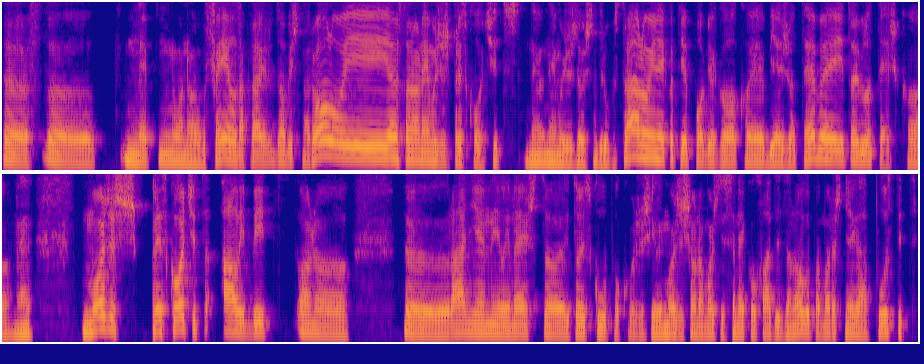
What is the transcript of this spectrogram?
uh, uh, ne, ono, fail napraviš, dobiš na rolu i jednostavno ne možeš preskočiti, ne, ne možeš doći na drugu stranu i neko ti je pobjegao koji je bježao od tebe i to je bilo teško. Ne? Možeš preskočiti, ali biti ono e, ranjen ili nešto i to je skupo kužiš ili možeš ono možeš se neko uhvatiti za nogu pa moraš njega pustiti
